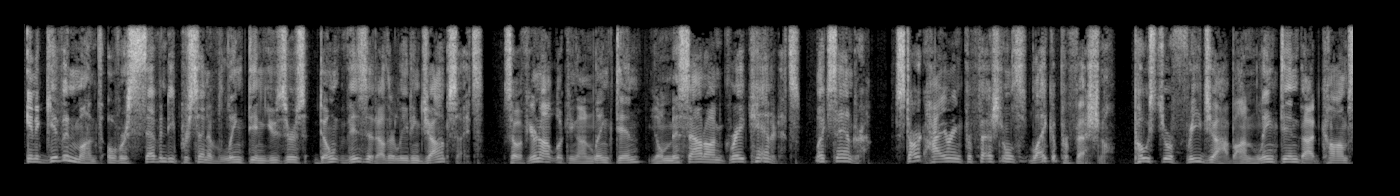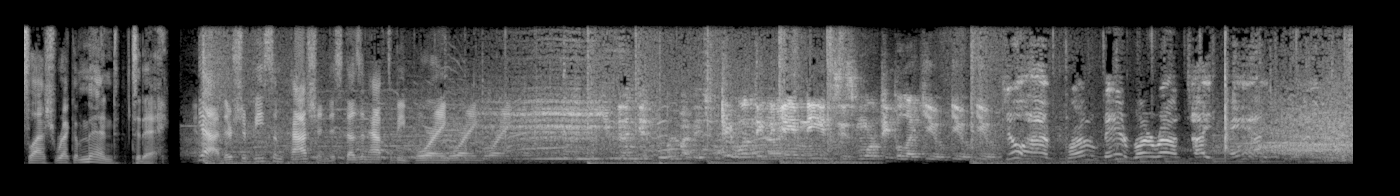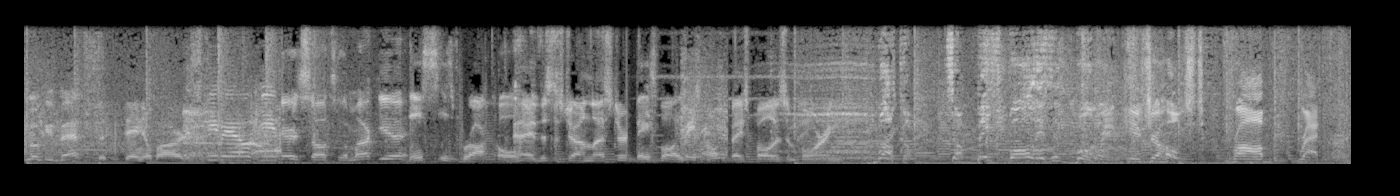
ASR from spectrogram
In a given month, over 70% of LinkedIn users don't visit other leading job sites. So if you're not looking on LinkedIn, you'll miss out on great candidates like Sandra. Start hiring professionals like a professional. Post your free job on LinkedIn.com slash recommend today. Yeah, there should be some passion. This doesn't have to be boring, boring, boring. You couldn't get bored by baseball. Hey, one thing the game needs is more people like you, you, you. Still have grown men run around tight pants. It's Mookie Betts. This is Daniel Bard. Steve Aoki. There's Saltalamacchia. This is Brock Holt. Hey, this is Jon Lester. Baseball is baseball. Baseball isn't boring. Welcome to Baseball Isn't Boring. Here's your host, Rob Bradford.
